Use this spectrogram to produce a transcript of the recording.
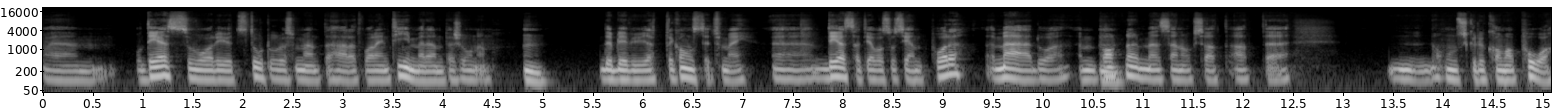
Ehm, och dels så var det ju ett stort orosmoment det här att vara intim med den personen Mm det blev ju jättekonstigt för mig. Eh, dels att jag var så sent på det med då en partner, men sen också att, att eh, mm, hon skulle komma på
